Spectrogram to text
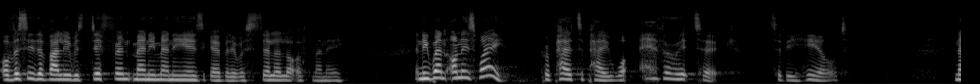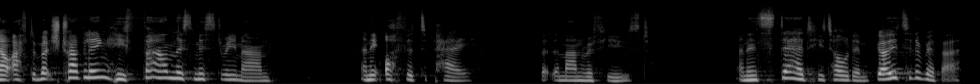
Obviously, the value was different many, many years ago, but it was still a lot of money. And he went on his way, prepared to pay whatever it took to be healed. Now, after much traveling, he found this mystery man and he offered to pay, but the man refused. And instead, he told him, Go to the river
